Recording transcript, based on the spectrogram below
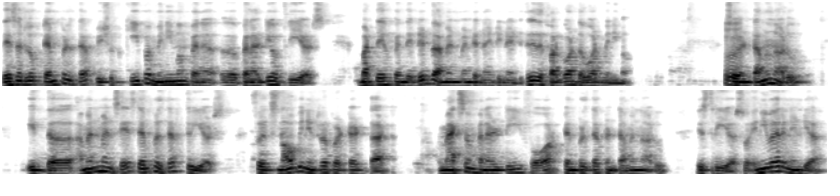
They said, look, temple theft, we should keep a minimum pen- uh, penalty of three years. But they, when they did the amendment in 1993, they forgot the word minimum. So Hmm. in Tamil Nadu, it, the amendment says temple theft three years. So it's now been interpreted that the maximum penalty for temple theft in Tamil Nadu is three years. So anywhere in India,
